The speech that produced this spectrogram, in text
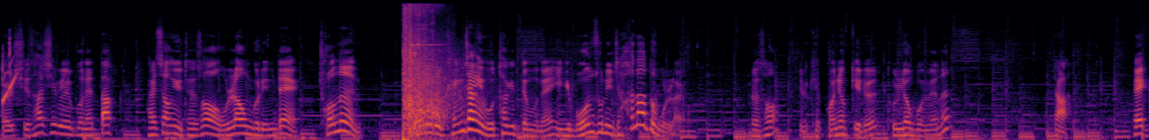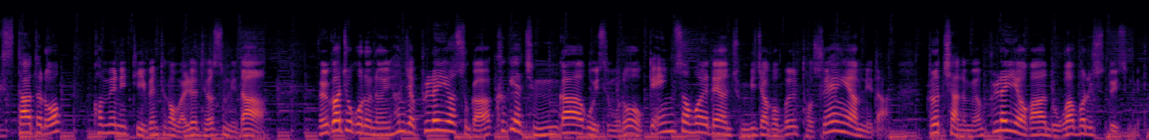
10시 41분에 딱 발송이 돼서 올라온 글인데 저는 영어를 굉장히 못하기 때문에 이게 뭔 소리인지 하나도 몰라요. 그래서 이렇게 번역기를 돌려보면은 자, 100 스타드롭 커뮤니티 이벤트가 완료되었습니다. 결과적으로는 현재 플레이어 수가 크게 증가하고 있으므로 게임 서버에 대한 준비 작업을 더 수행해야 합니다. 그렇지 않으면 플레이어가 녹아버릴 수도 있습니다.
